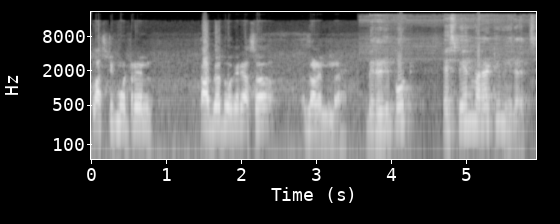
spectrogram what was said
प्लास्टिक मटेरियल कागद वगैरे असं जाळलेलं आहे. Bureau report S N Marathi Miraj.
